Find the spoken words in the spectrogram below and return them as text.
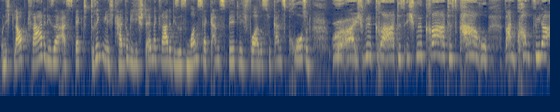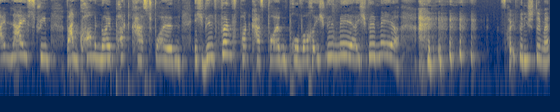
Und ich glaube, gerade dieser Aspekt Dringlichkeit, wirklich, ich stelle mir gerade dieses Monster ganz bildlich vor, ist so ganz groß und ich will gratis, ich will gratis, Caro, wann kommt wieder ein Livestream? Wann kommen neue Podcast-Folgen? Ich will fünf Podcast-Folgen pro Woche, ich will mehr, ich will mehr. Sorry für die Stimme.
